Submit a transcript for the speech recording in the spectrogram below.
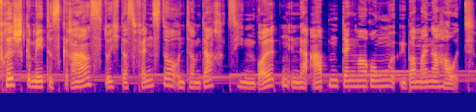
Frisch gemähtes Gras durch das Fenster unterm Dach ziehen Wolken in der Abenddämmerung über meine Haut.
